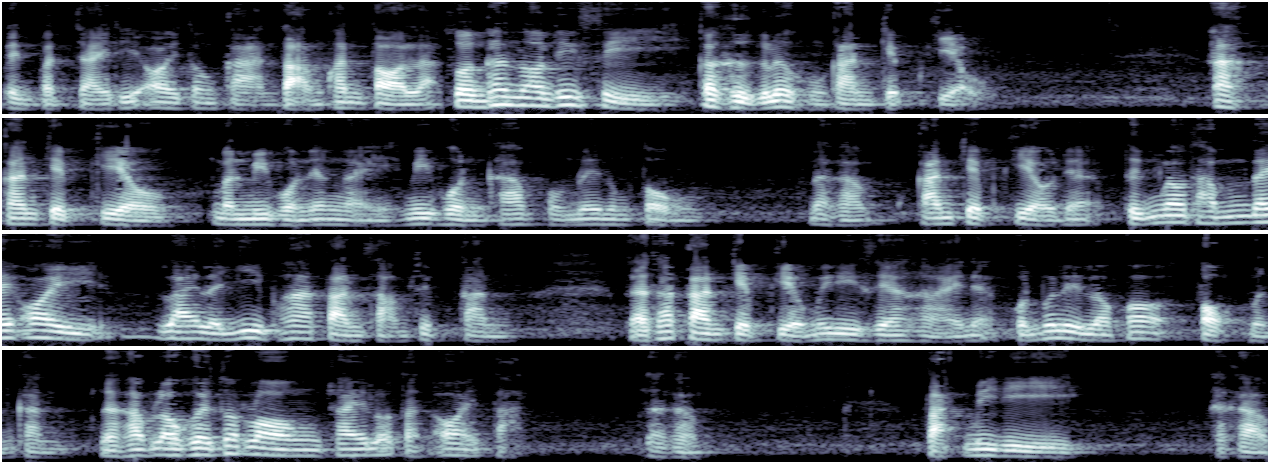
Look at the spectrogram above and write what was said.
เป็นปัจจัยที่อ้อยต้องการ 3 ขั้นตอนละ ส่วนขั้นตอนทีสี่ 4 ก็คือเรื่องของการเก็บเกี่ยวอะการเก็บเกี่ยวมันมีผลยังไง มีผลครับผมเล่นตรงๆนะครับ การเก็บเกี่ยวเนี่ยถึงเราทำได้อ้อยไร่ละยี่ห้าตัน 30 ตัน แต่ถ้าการเก็บเกี่ยวไม่ดีเสียหายเนี่ยผลผลิตเราก็ตกเหมือนกันนะครับ เราเคยทดลองใช้รถตัดอ้อยตัดนะครับ ตัดไม่ดีนะครับ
